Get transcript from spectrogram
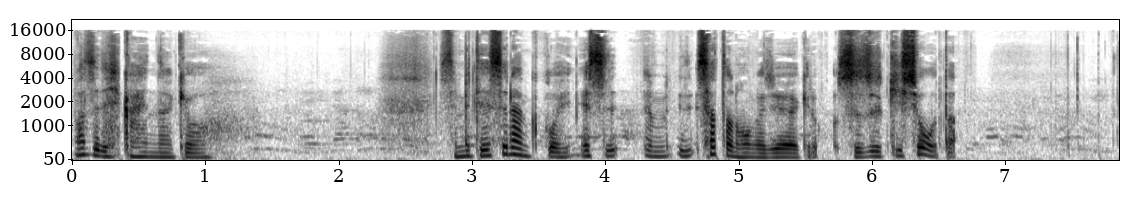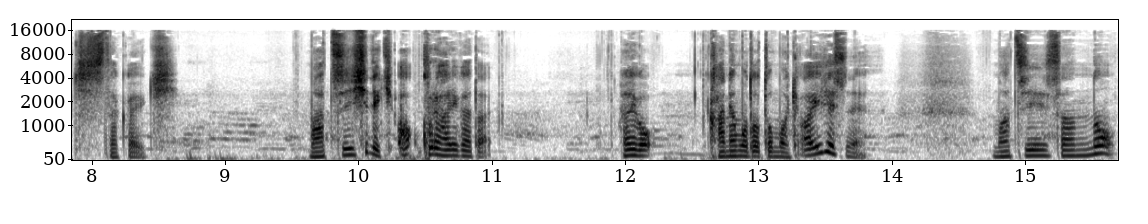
マジで控えんな、今日。せめて S ランク来い。S、佐藤の方が重要やけど。鈴木翔太。岸孝之。松井秀喜。あ、これありがたい。最後。金本智明。あ、いいですね。松井さんの、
